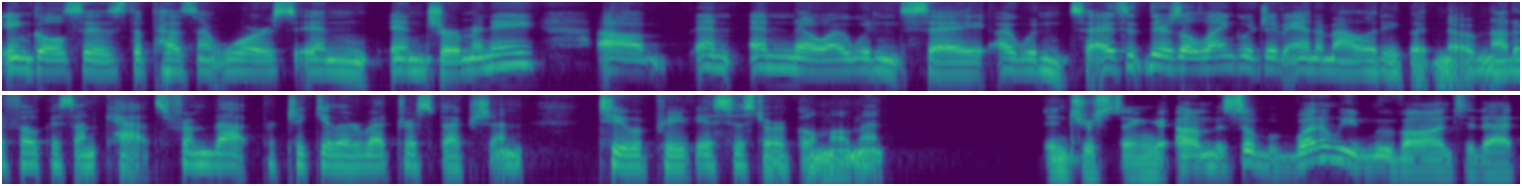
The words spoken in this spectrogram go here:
Engels's The Peasant Wars in in Germany. Um, and and no, I wouldn't say I wouldn't say I there's a language of animality, but no, not a focus on cats from that particular retrospection to a previous historical moment. Interesting. Um, so why don't we move on to that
